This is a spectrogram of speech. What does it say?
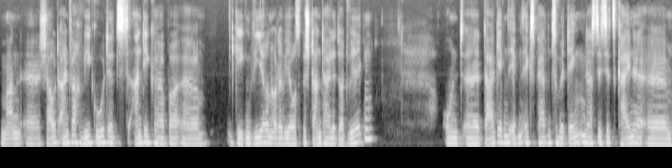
man äh, schaut einfach, wie gut jetzt Antikörper äh, gegen Viren oder Virusbestandteile dort wirken. Und äh, da geben eben Experten zu bedenken, dass das jetzt keine äh,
